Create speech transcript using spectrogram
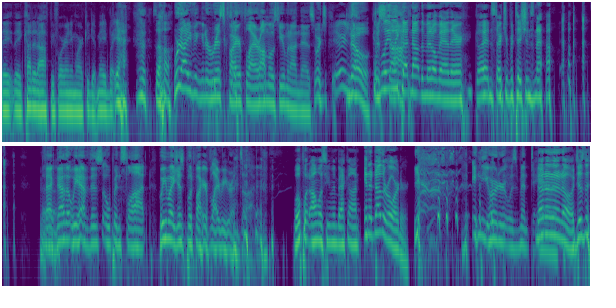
They they cut it off before any more could get made. But yeah, so We're not even going to risk Firefly or Almost Human on this. We're just, You're just no, completely stop. cutting out the middleman there. Go ahead and start your petitions now. In fact, now that we have this open slot, we might just put Firefly reruns on We'll put almost human back on in another order. Yeah. in the order it was meant to. No, air. no, no, no. Just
